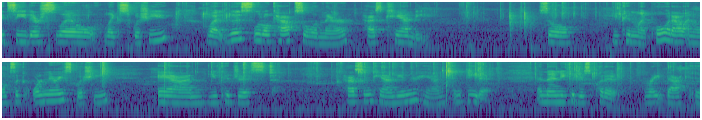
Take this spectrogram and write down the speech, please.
You can see they're slow, like squishy, but this little capsule in there has candy. So you can like pull it out, and it looks like an ordinary squishy, and you could just have some candy in your hand and eat it. And then you could just put it right back in,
